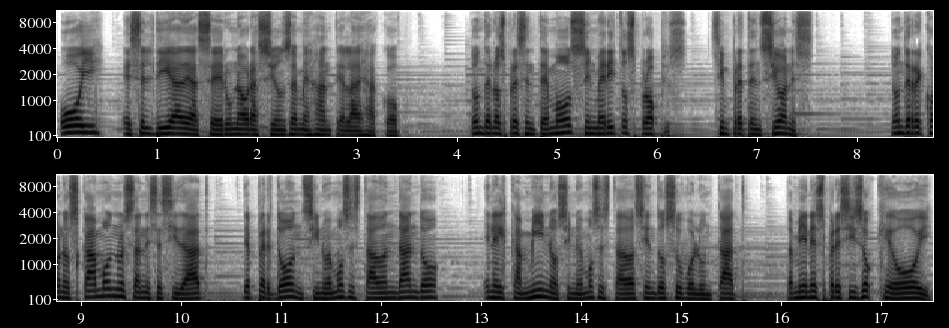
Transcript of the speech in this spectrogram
Hoy es el día de hacer una oración semejante a la de Jacob, donde nos presentemos sin méritos propios, sin pretensiones, donde reconozcamos nuestra necesidad de perdón si no hemos estado andando en el camino, si no hemos estado haciendo su voluntad. También es preciso que hoy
